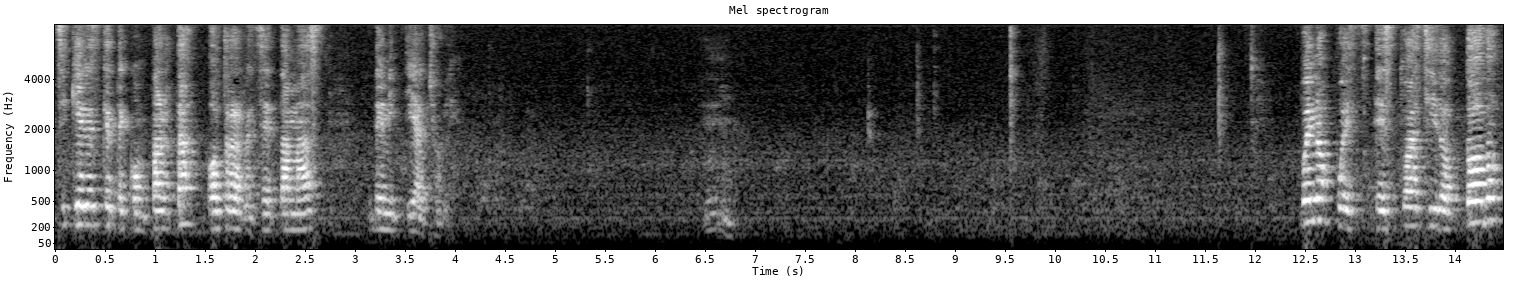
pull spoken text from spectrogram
si quieres que te comparta otra receta más de mi tía Chole. Mm. Bueno, pues esto ha sido todo.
